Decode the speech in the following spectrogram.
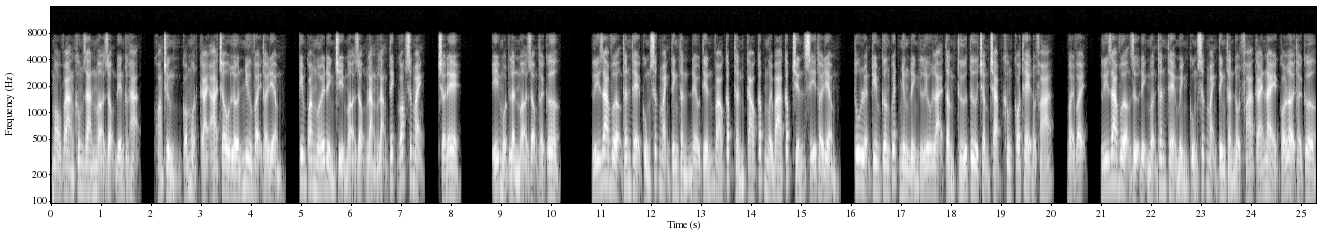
màu vàng không gian mở rộng đến cực hạn, khoảng chừng có một cái Á Châu lớn như vậy thời điểm, kim quang mới đỉnh chỉ mở rộng lẳng lặng tích góp sức mạnh, chờ đê. Ý một lần mở rộng thời cơ. Lý Gia Vượng thân thể cùng sức mạnh tinh thần đều tiến vào cấp thần cao cấp 13 cấp chiến sĩ thời điểm, tu luyện kim cương quyết nhưng đỉnh lưu lại tầng thứ tư chậm chạp không có thể đột phá, bởi vậy, Lý Gia Vượng dự định mượn thân thể mình cùng sức mạnh tinh thần đột phá cái này có lợi thời cơ,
